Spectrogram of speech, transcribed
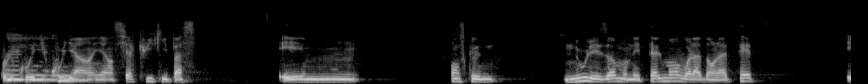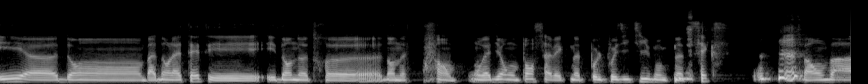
pour le coup. Et du coup, il y, a un, il y a un circuit qui passe. Et hum, je pense que nous, les hommes, on est tellement voilà, dans la tête et euh, dans, bah, dans la tête et, et dans, notre, euh, dans notre, enfin, on va dire, on pense avec notre pôle positif, donc notre sexe. Bah, on va,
